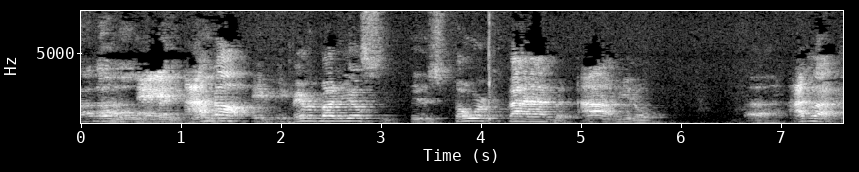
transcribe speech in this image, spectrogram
I know. old And I'm not, if, if everybody else is for it, fine, but I'm, you know, uh, I'd like,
